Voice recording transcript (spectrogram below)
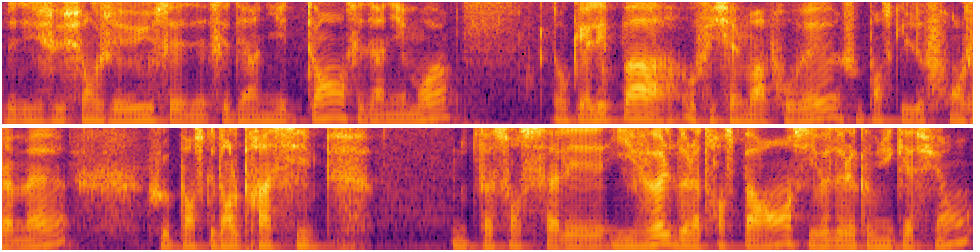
des discussions que j'ai eues ces, ces derniers temps, ces derniers mois. Donc elle n'est pas officiellement approuvée. Je pense qu'ils le feront jamais. Je pense que dans le principe, de toute façon, ils veulent de la transparence, ils veulent de la communication.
